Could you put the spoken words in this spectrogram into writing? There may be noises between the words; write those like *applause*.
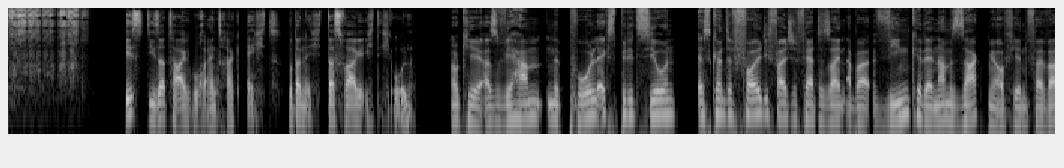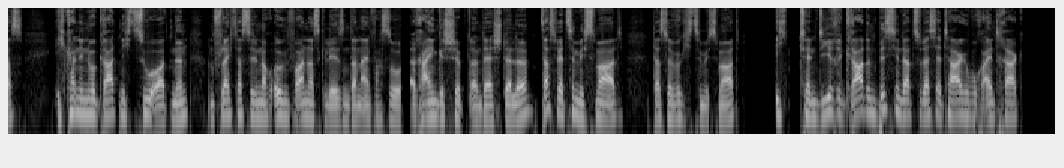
Ist dieser Tagebucheintrag echt oder nicht? Das frage ich dich, Ole. Okay, also wir haben eine Polexpedition. Es könnte voll die falsche Fährte sein, aber Wienke, der Name sagt mir auf jeden Fall was. Ich kann den nur gerade nicht zuordnen und vielleicht hast du den auch irgendwo anders gelesen, dann einfach so reingeschippt an der Stelle. Das wäre ziemlich smart. Das wäre wirklich ziemlich smart. Ich tendiere gerade ein bisschen dazu, dass der Tagebucheintrag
